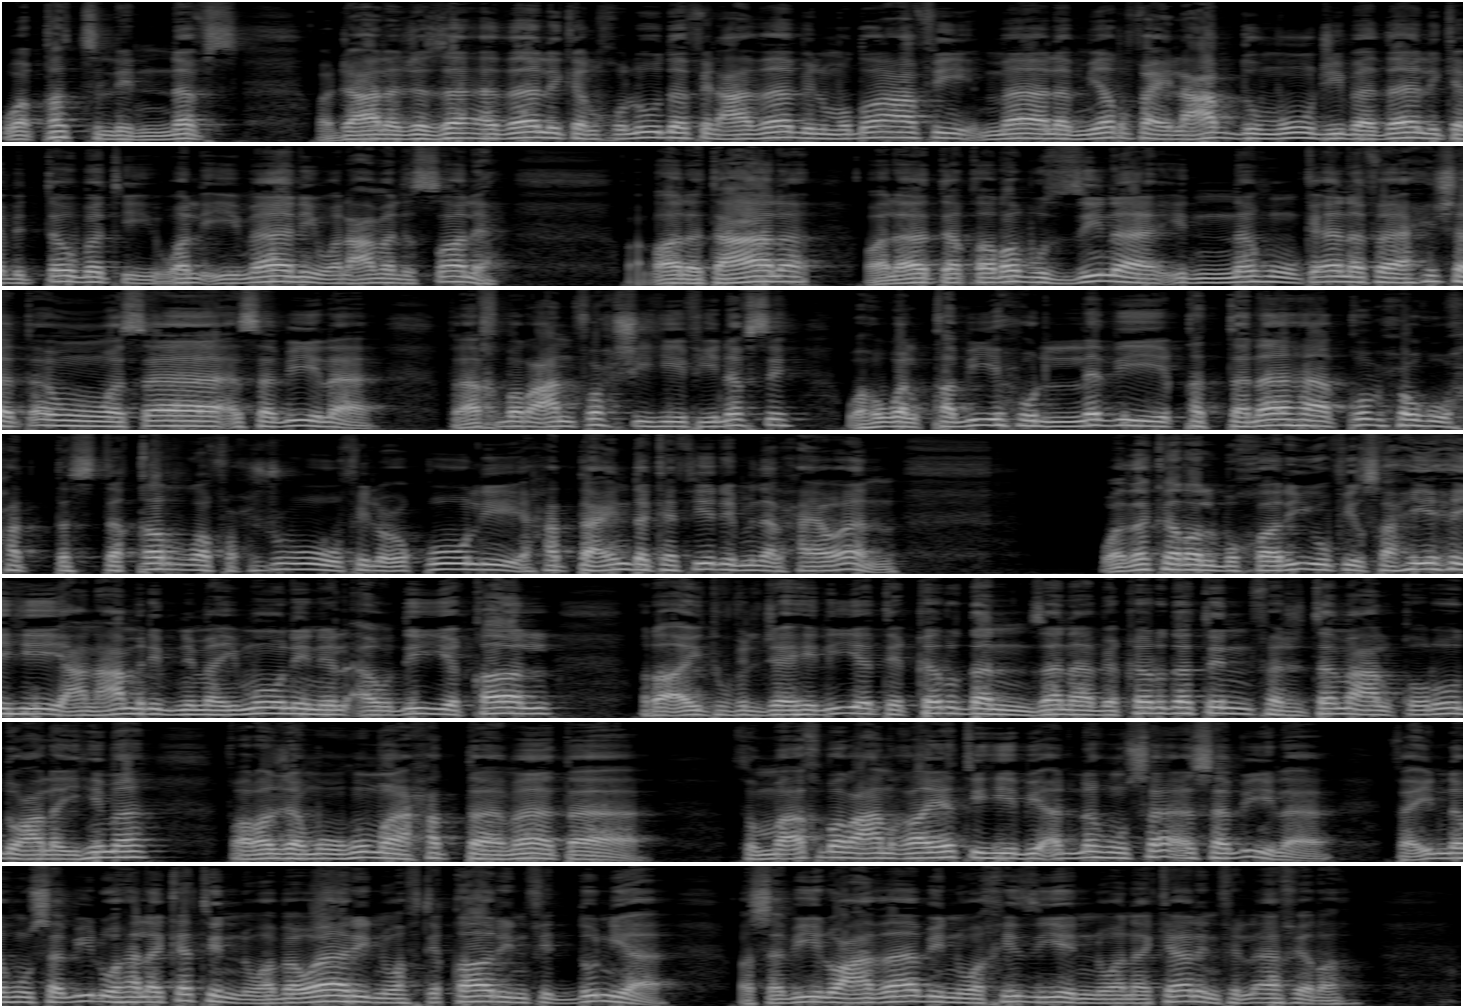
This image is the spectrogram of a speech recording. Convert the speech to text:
وقتل النفس. وجعل جزاء ذلك الخلود في العذاب المضاعف ما لم يرفع العبد موجب ذلك بالتوبة والإيمان والعمل الصالح. وقال تعالى ولا تقربوا الزنا إنه كان فاحشة وساء سبيلا. فأخبر عن فحشه في نفسه وهو القبيح الذي قد تناهى قبحه حتى استقر فحشه في العقول حتى عند كثير من الحيوان. وذكر البخاري في صحيحه عن عمرو بن ميمون الأودي قال رأيت في الجاهلية قردا زنى بقردة فاجتمع القرود عليهما فرجموهما حتى ماتا. ثم أخبر عن غايته بأنه ساء سبيلا فإنه سبيل هلكة وبوار وافتقار في الدنيا وسبيل عذاب وخزي ونكال في الآخرة.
